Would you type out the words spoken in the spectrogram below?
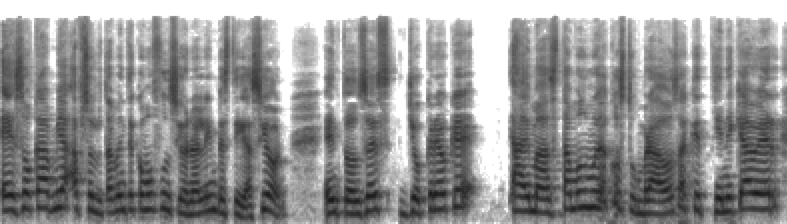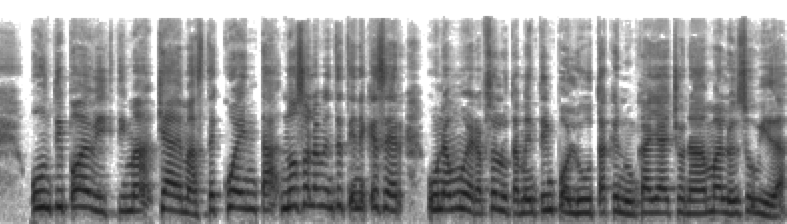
eso cambia absolutamente cómo funciona la investigación. Entonces, yo creo que además estamos muy acostumbrados a que tiene que haber un tipo de víctima que además te cuenta, no solamente tiene que ser una mujer absolutamente impoluta que nunca haya hecho nada malo en su vida,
